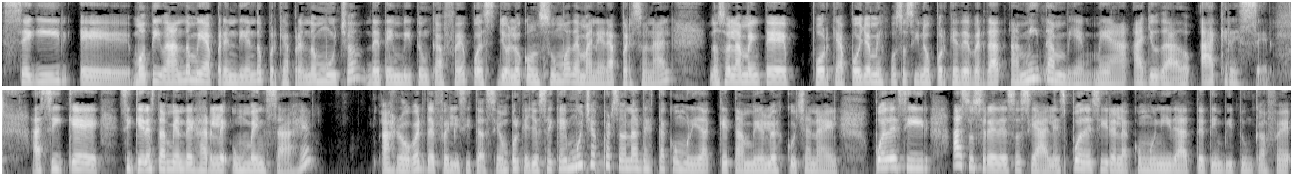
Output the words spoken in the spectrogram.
seguir eh, motivándome y aprendiendo porque aprendo mucho de Te invito a un café, pues yo lo consumo de manera personal, no solamente porque apoyo a mi esposo, sino porque de verdad a mí también me ha ayudado a crecer. Así que si quieres también dejarle un mensaje, a Robert de felicitación porque yo sé que hay muchas personas de esta comunidad que también lo escuchan a él. Puedes ir a sus redes sociales, puedes ir a la comunidad de Te invito a un café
